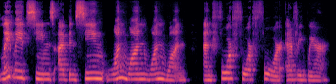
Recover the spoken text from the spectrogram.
lately it seems I've been seeing 1111 and 444 everywhere.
